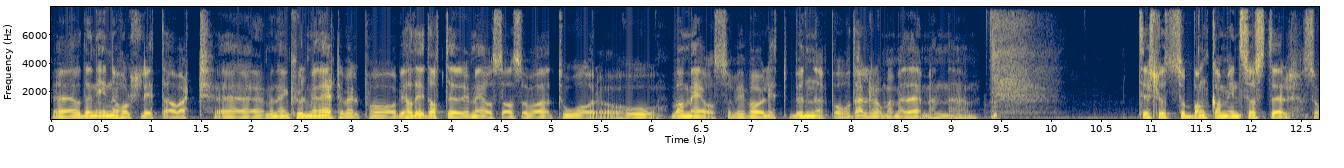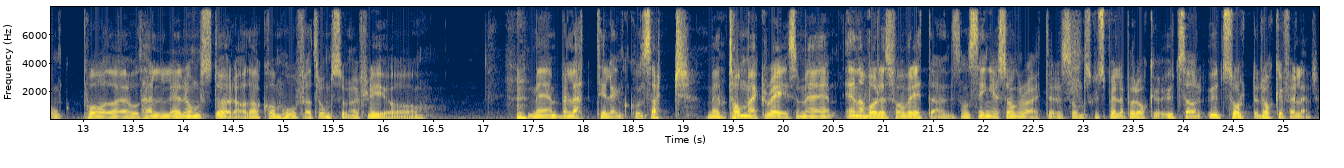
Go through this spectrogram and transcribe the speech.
Eh, Og den inneholdt litt av hvert, eh, men den kulminerte vel på Vi hadde ei datter med oss da som var to år, og hun var med oss, og vi var jo litt bundet på hotellrommet med det, men eh, til slutt så banka min søster på hotellromsdøra, og da kom hun fra Tromsø med fly og med en billett til en konsert med Tom McRae, som er en av våre favoritter, en sånn singer-songwriter som skulle spille på rock, utsolgt Rockefeller.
